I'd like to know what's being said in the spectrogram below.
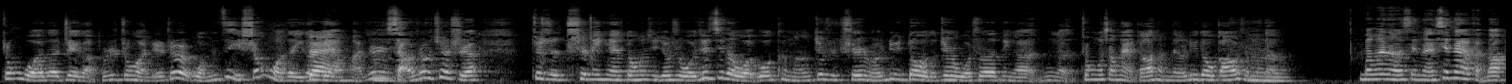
中国的这个不是中国这个，就是我们自己生活的一个变化。就是小时候确实就是吃那些东西，就是我就记得我我可能就是吃什么绿豆的，就是我说的那个那个中国小奶糕，他们那个绿豆糕什么的。慢慢的，现在现在反倒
